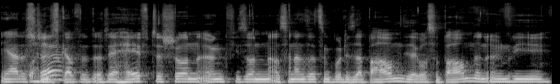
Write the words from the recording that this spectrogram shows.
Ja, das oder? stimmt. Es gab der Hälfte schon irgendwie so eine Auseinandersetzung, wo dieser Baum, dieser große Baum dann irgendwie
